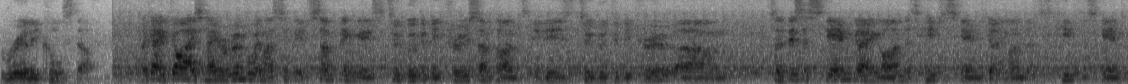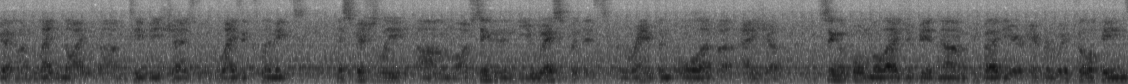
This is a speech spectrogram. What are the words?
Really cool stuff. Okay guys, hey remember when I said if something is too good to be true, sometimes it is too good to be true. Um, so there's a scam going on, there's heaps of scams going on, there's heaps of scams going on, late night um, TV shows with laser clinics, especially, um, I've seen it in the US, but it's rampant all over Asia. Singapore, Malaysia, Vietnam, Cambodia, everywhere, Philippines,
